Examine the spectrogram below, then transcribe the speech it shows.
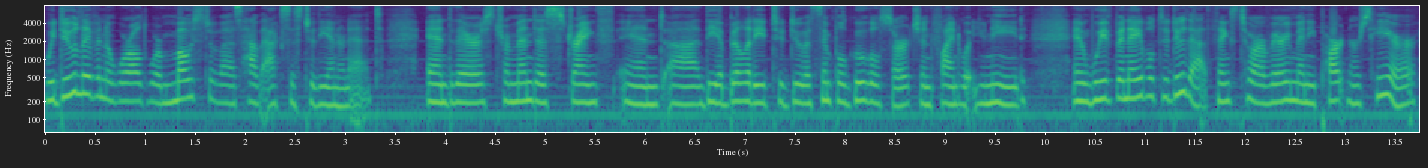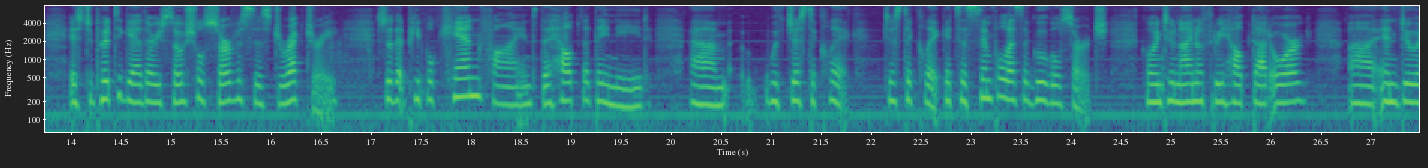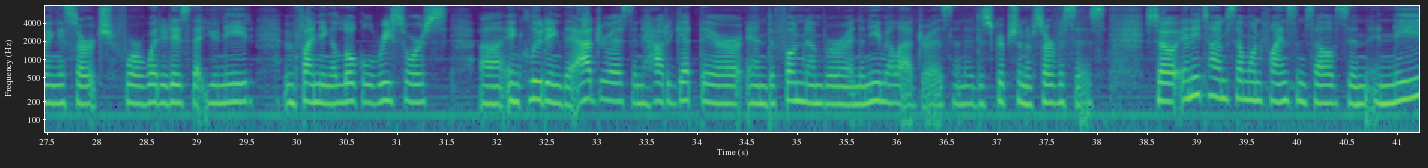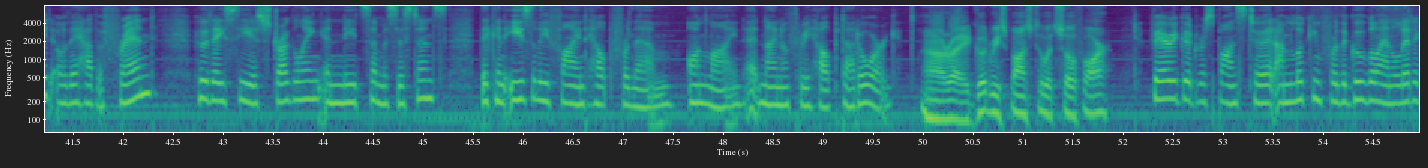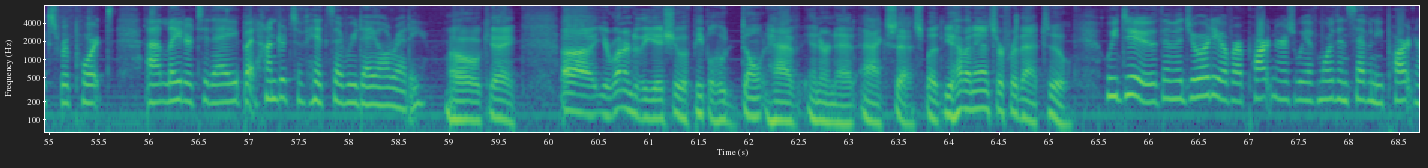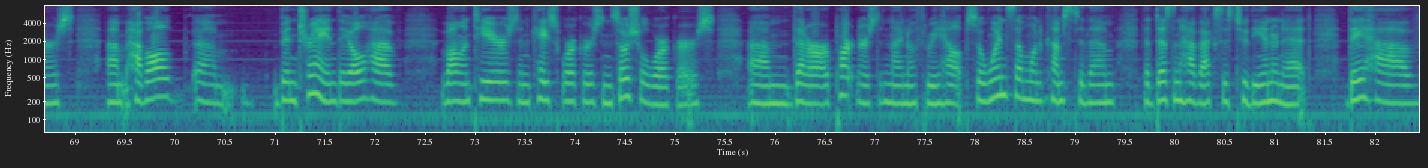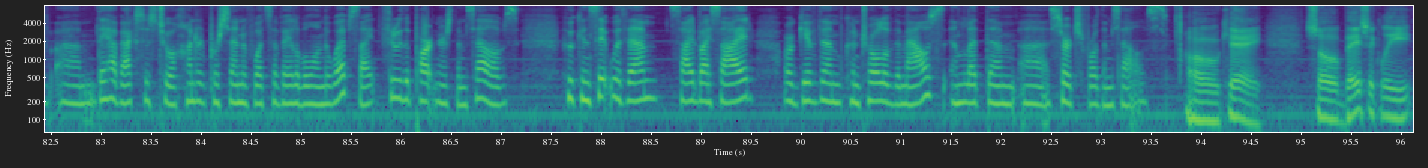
We do live in a world where most of us have access to the internet, and there's tremendous strength and uh, the ability to do a simple Google search and find what you need. And we've been able to do that thanks to our very many partners here, is to put together a social services directory so that people can find the help that they need um, with just a click. Just a click. It's as simple as a Google search, going to 903help.org uh, and doing a search for what it is that you need and finding a local resource, uh, including the address and how to get there, and the phone number and an email address and a description of services. So, anytime someone finds themselves in, in need or they have a friend who they see is struggling and needs some assistance, they can easily find help for them online at 903help.org. All right. Good response to it so far? Very good response to it. I'm looking for the Google Analytics report uh, later today, but hundreds of hits every day already. Okay. Uh, you run into the issue of people who don't have internet access, but you have an answer for that too. We do. The majority of our partners, we have more than 70 partners, um, have all um, been trained. They all have volunteers and caseworkers and social workers um, that are our partners in 903 Help. So when someone comes to them that doesn't have access to the internet, they have um, they have access to 100% of what's available on the website through the partners themselves, who can sit with them side by side or give them control of the mouse and let them uh, search for themselves. Okay, so basically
